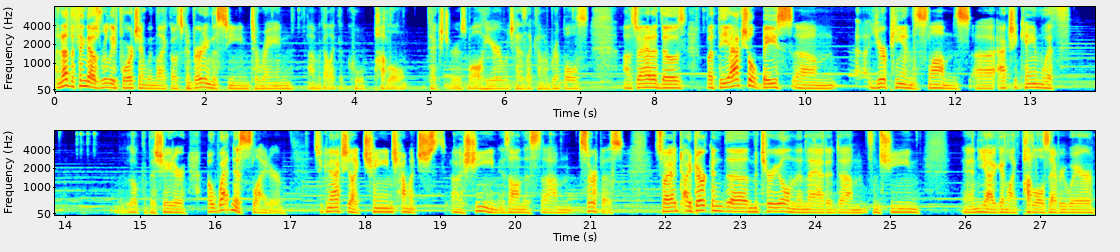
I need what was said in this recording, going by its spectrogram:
another thing that was really fortunate when like I was converting the scene to rain, um, got like a cool puddle texture as well here, which has like kind of ripples. Uh, so I added those, but the actual base um, European slums uh, actually came with, look at the shader, a wetness slider. So you can actually like change how much uh, sheen is on this um, surface. So I, I, darkened the material and then I added um, some sheen and yeah, again, like puddles everywhere.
